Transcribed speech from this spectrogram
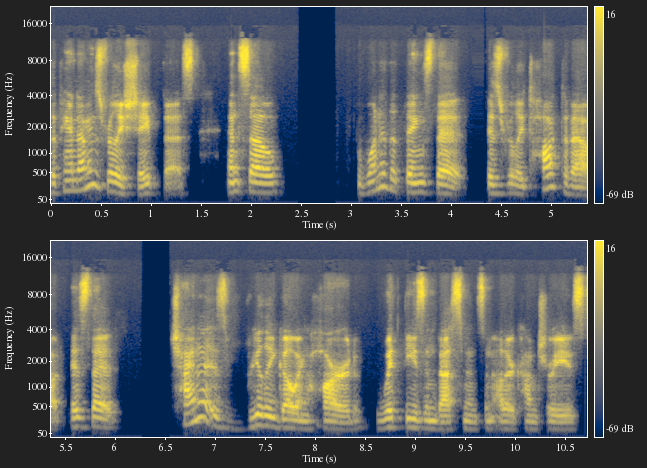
The pandemic's really shaped this. And so, one of the things that is really talked about is that China is really going hard with these investments in other countries.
